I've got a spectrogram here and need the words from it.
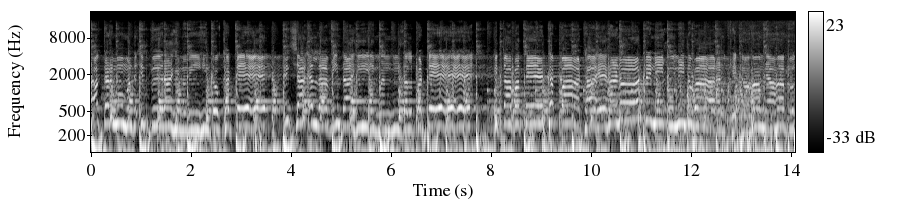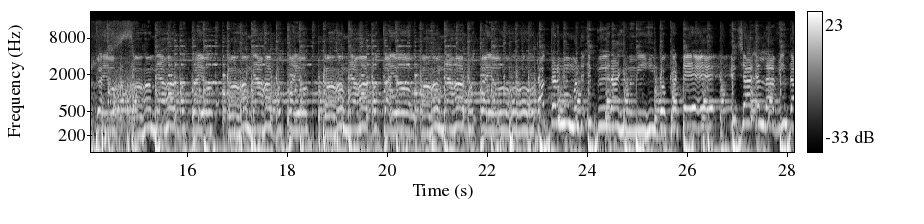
डॉक्टर मोहम्मद इब्राहिम वींदो खटे इंशा अल्लाह वींदा ही मंज़िल पटे किताब ठाहे हणो वींदा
